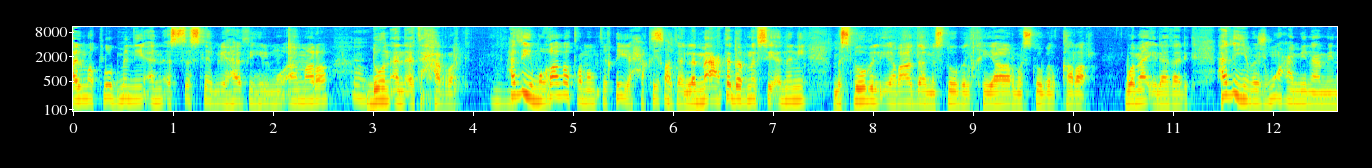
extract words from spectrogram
المطلوب مني أن أستسلم لهذه المؤامرة دون أن أتحرك. هذه مغالطة منطقية حقيقة. صح. لما أعتبر نفسي أنني مسلوب الإرادة مسلوب الخيار مسلوب القرار وما إلى ذلك. هذه مجموعة من من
